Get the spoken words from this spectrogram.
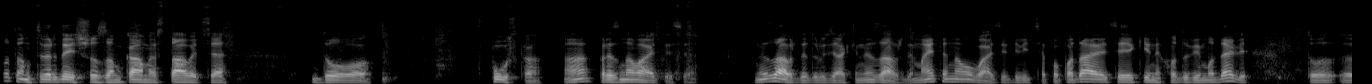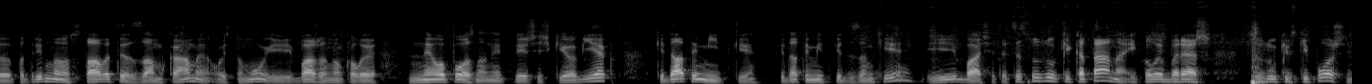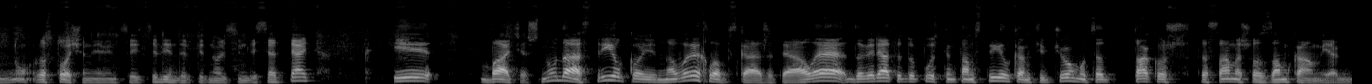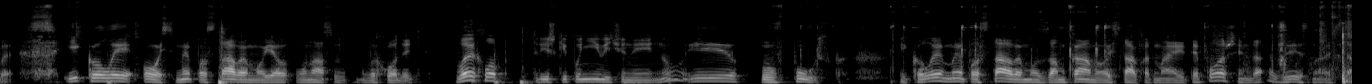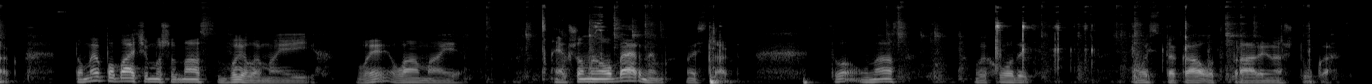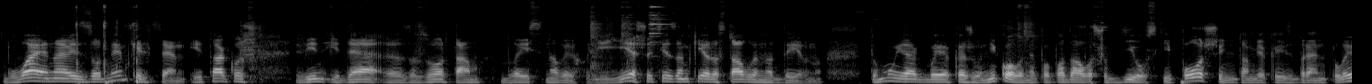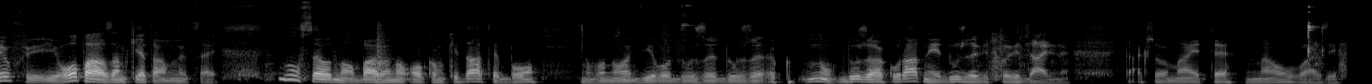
Хто там твердить, що замками ставиться до впуска? А? Признавайтеся. Не завжди, друзяки, не завжди. Майте на увазі. Дивіться, попадаються які не ходові моделі, то е, потрібно ставити замками. Ось тому і бажано, коли неопознаний трішечки об'єкт, кидати мітки. Кидати мітки до замки і бачите, це Suzuki Katana, і коли береш сузуківський поршень, ну, розточений він цей циліндр під 0,75. І бачиш, ну да, стрілкою на вихлоп скажете, але довіряти, допустимо, там стрілкам чи в чому, це також те саме, що з замкам, якби. І коли ось ми поставимо, я- у нас виходить вихлоп, трішки понівечений, ну і впуск. І коли ми поставимо з замками ось так, от має йти поршень, да? звісно, ось так, то ми побачимо, що нас виламає їх. Виламає. Якщо ми обернемо ось так, то у нас виходить ось така от правильна штука. Буває навіть з одним кільцем, і також він іде е, зазор там близь на виході. Є, що ці замки розставлено дивно. Тому, як би я кажу, ніколи не попадало, щоб діовський поршень, там якийсь бренд лив, і опа, замки там не цей. Ну, все одно бажано оком кидати, бо воно діло дуже дуже ну, дуже акуратне і дуже відповідальне. Так що майте на увазі.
